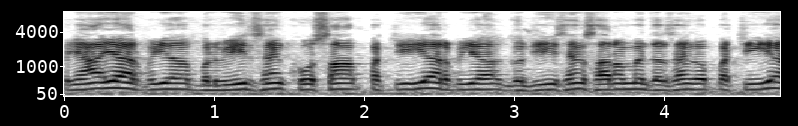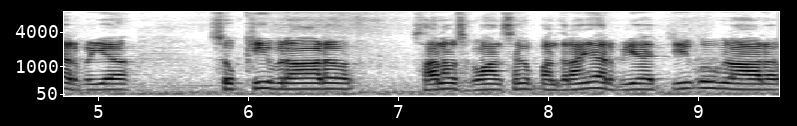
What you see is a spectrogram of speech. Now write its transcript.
50000 ਰੁਪਈਆ, ਬਲਵੀਰ ਸਿੰਘ ਖੋਸਾ 25000 ਰੁਪਈਆ, ਗੁਰਜੀਤ ਸਿੰਘ ਸਾਰਮ ਮਹਿੰਦਰ ਸਿੰਘ 25000 ਰੁਪਈਆ, ਸੁੱਖੀ ਬਰਾੜ ਸਾਨਵ ਸੁਖਵੰਤ ਸਿੰਘ 15000 ਰੁਪਈਆ, ਚੀਕੂ ਬਰਾੜ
